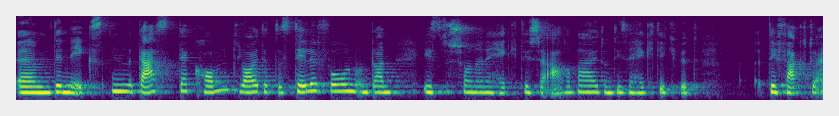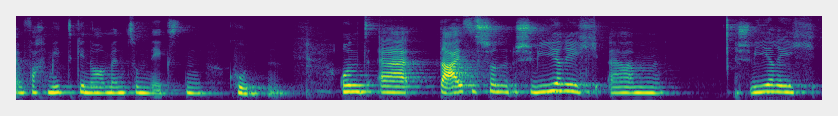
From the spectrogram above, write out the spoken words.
ähm, den nächsten Gast, der kommt, läutet das Telefon und dann ist es schon eine hektische Arbeit und diese Hektik wird de facto einfach mitgenommen zum nächsten Kunden. Und äh, da ist es schon schwierig, ähm, schwierig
